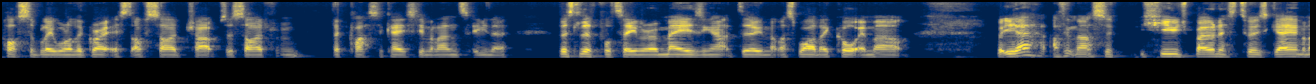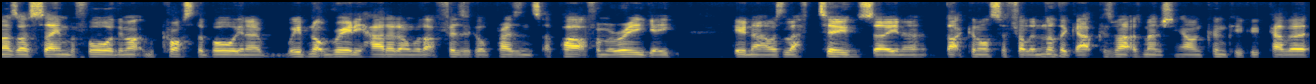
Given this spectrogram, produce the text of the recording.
possibly one of the greatest offside traps aside from the classic AC Milan team. You know, this Liverpool team are amazing at doing that. That's why they caught him out. But yeah, I think that's a huge bonus to his game. And as I was saying before, they might cross the ball, you know, we've not really had it on with that physical presence apart from Origi, who now has left too. So, you know, that can also fill another gap because Matt was mentioning how Nkunku could cover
